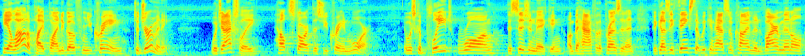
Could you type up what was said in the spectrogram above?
he allowed a pipeline to go from Ukraine to Germany, which actually helped start this Ukraine war. It was complete wrong decision making on behalf of the president because he thinks that we can have some kind of environmental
